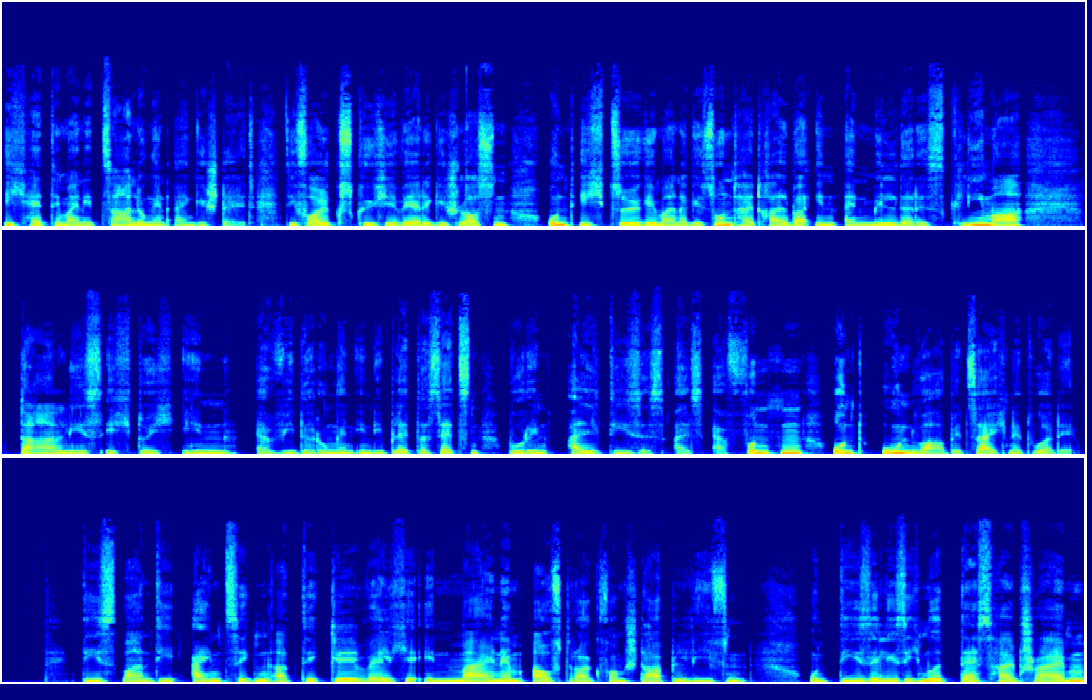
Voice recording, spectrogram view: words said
ich hätte meine Zahlungen eingestellt, die Volksküche wäre geschlossen und ich zöge meiner Gesundheit halber in ein milderes Klima, da ließ ich durch ihn Erwiderungen in die Blätter setzen, worin all dieses als erfunden und unwahr bezeichnet wurde. Dies waren die einzigen Artikel, welche in meinem Auftrag vom Stapel liefen, und diese ließ ich nur deshalb schreiben,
